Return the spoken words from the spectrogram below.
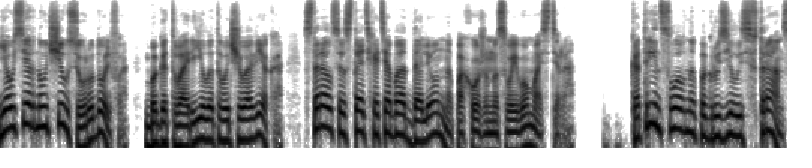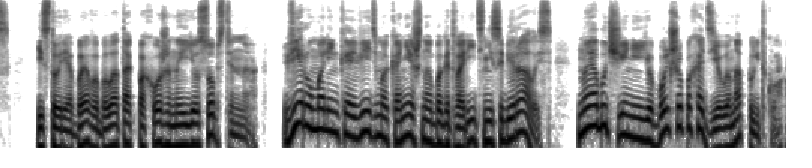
Я усердно учился у Рудольфа, боготворил этого человека, старался стать хотя бы отдаленно похожим на своего мастера. Катрин словно погрузилась в транс. История Бева была так похожа на ее собственную. Веру маленькая ведьма, конечно, боготворить не собиралась, но и обучение ее больше походило на пытку.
